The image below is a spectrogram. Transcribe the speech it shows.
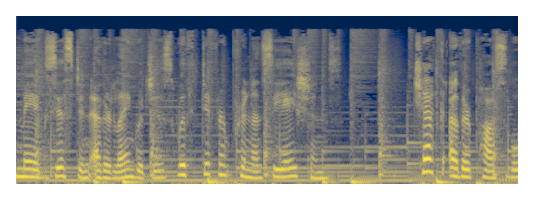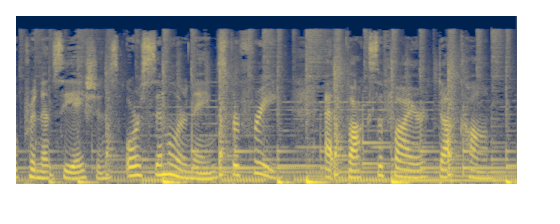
may exist in other languages with different pronunciations. Check other possible pronunciations or similar names for free at voxifier.com.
